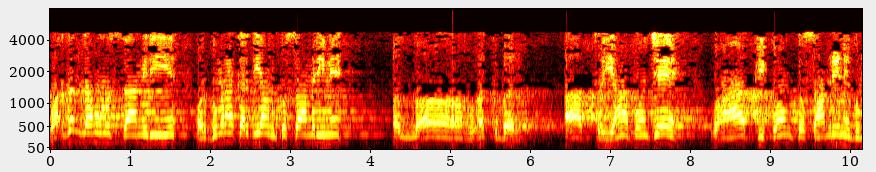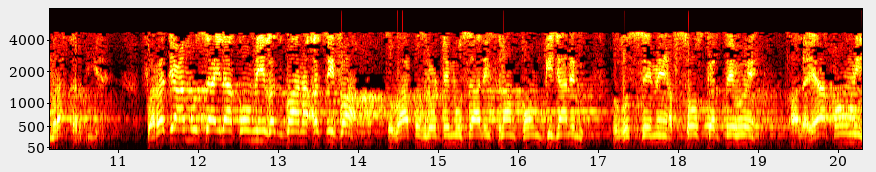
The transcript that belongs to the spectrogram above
وَأَذَلَّهُمُ السَّامِرِيِّ۔ اور گمراہ کر دیا ان کو سامری میں۔ اللہ اکبر، آپ تو یہاں پہنچے۔ وہاں آپ کی قوم کو سامری نے گمراہ کر دیا ہے۔ فرجع موسیٰ الى قومی غضبان اصفا تو واپس لوٹے موسیٰ علیہ السلام قوم کی جانب غصے میں افسوس کرتے ہوئے۔ قال، یا قومی،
